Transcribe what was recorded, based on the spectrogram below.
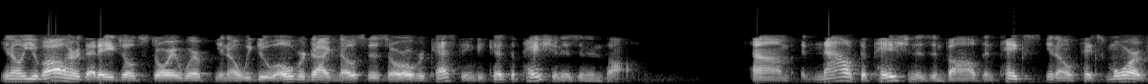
you know, you've all heard that age old story where, you know, we do over diagnosis or over testing because the patient isn't involved. Um, now, if the patient is involved and takes, you know, takes more of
